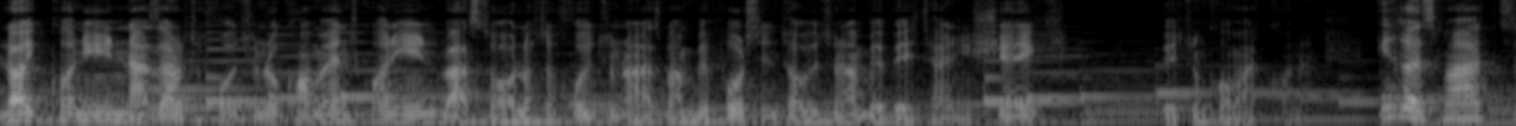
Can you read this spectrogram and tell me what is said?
لایک کنین نظرات خودتون رو کامنت کنین و سوالات خودتون رو از من بپرسین تا بتونم به بهترین شکل بهتون کمک کنم. این قسمت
